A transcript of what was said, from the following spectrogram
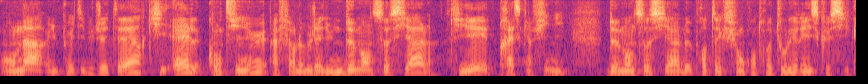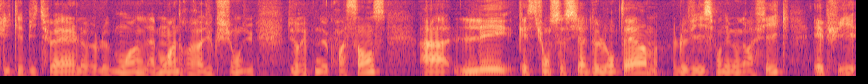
on a une politique budgétaire qui, elle, continue à faire l'objet d'une demande sociale qui est presque infinie. Demande sociale de protection contre tous les risques cycliques habituels, le moins, la moindre réduction du, rythme de croissance, à les questions sociales de long terme, le vieillissement démographique, et puis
